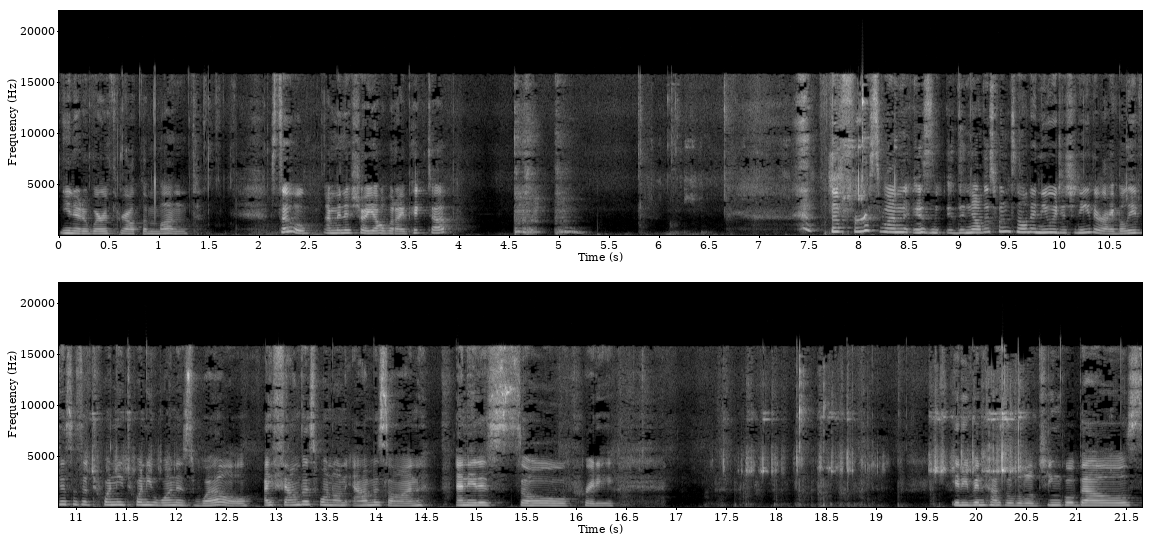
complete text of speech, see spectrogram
you know, to wear throughout the month. So I'm going to show y'all what I picked up. The first one is, now this one's not a new edition either. I believe this is a 2021 as well. I found this one on Amazon and it is so pretty. It even has a little jingle bells.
